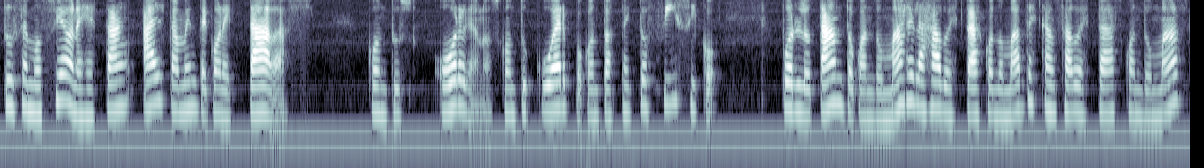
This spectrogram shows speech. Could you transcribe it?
Tus emociones están altamente conectadas con tus órganos, con tu cuerpo, con tu aspecto físico. Por lo tanto, cuando más relajado estás, cuando más descansado estás, cuando más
